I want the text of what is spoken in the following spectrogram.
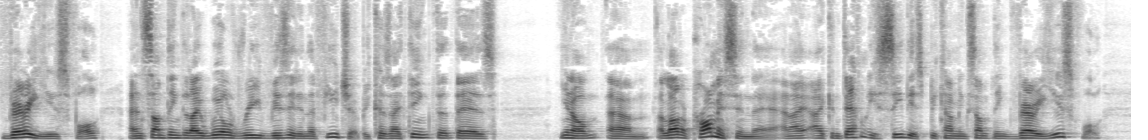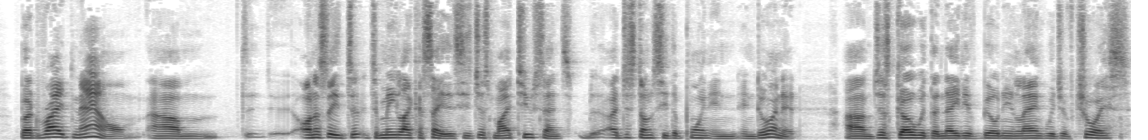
very useful and something that I will revisit in the future because I think that there's, you know, um, a lot of promise in there. And I, I, can definitely see this becoming something very useful. But right now, um, honestly, to, to, me, like I say, this is just my two cents. I just don't see the point in, in doing it. Um, just go with the native building language of choice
